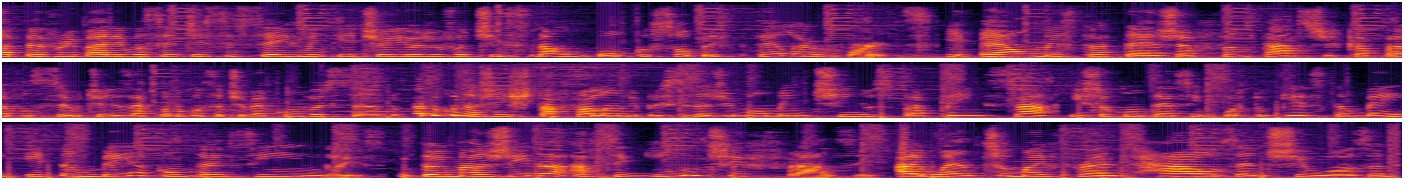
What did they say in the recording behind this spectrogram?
up, everybody? Você disse Save Me Teacher e hoje eu vou te ensinar um pouco sobre filler words. E é uma estratégia fantástica para você utilizar quando você estiver conversando. Sabe quando a gente está falando e precisa de momentinhos para pensar? Isso acontece em português também e também acontece em inglês. Então imagina a seguinte frase: I went to my friend's house and she wasn't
